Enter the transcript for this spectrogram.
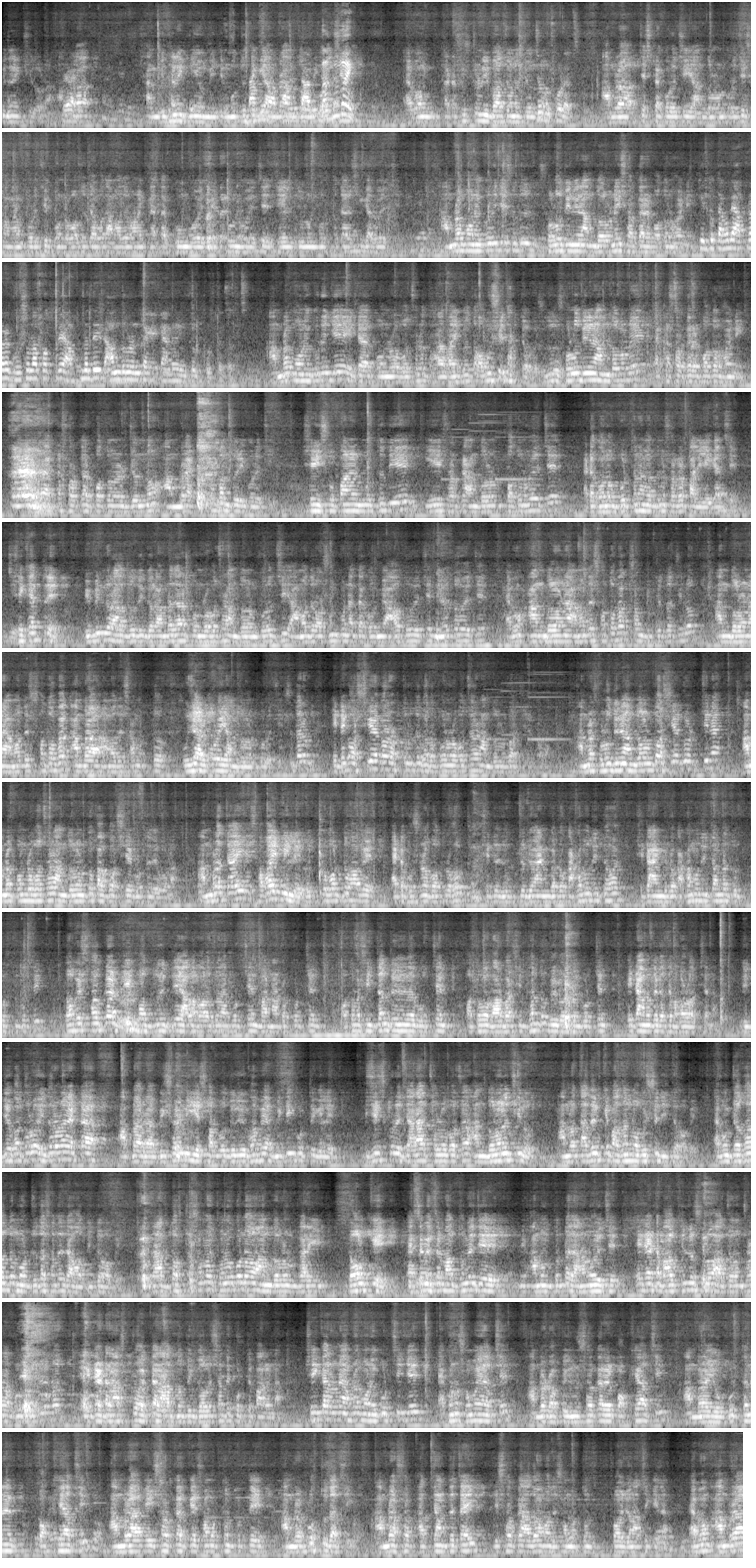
সাংবিধানিক ছিল না আমরা সাংবিধানিক নিয়ম নীতির মধ্যে থেকে আমরা আন্দোলন করেছি। এবং একটা সুষ্ঠু নির্বাচনের জন্য আমরা চেষ্টা করেছি আন্দোলন করেছি সংগ্রাম করেছি। পনেরো বছর যাবৎ আমাদের অনেক নেতা গুম হয়েছে খুন হয়েছে জেল জুলুম অত্যাচারের শিকার হয়েছে। আমরা মনে করি যে শুধু ষোলো দিনের আন্দোলনেই সরকারের পতন হয়নি। কিন্তু তাহলে আপনারা ঘোষণাপত্রে আপনাদের আন্দোলনটাকে কেন ইনক্লুড করতে চাচ্ছেন? আমরা মনে করি যে এটা পনেরো বছরের ধারাবাহিকতা অবশ্যই থাকতে হবে। শুধু ষোলো দিনের আন্দোলনে একটা সরকারের পতন হয়নি। আমরা একটা সরকার পতনের জন্য আমরা একটা সোপান তৈরি করেছি। সেই সোপানের মধ্য দিয়ে গিয়ে সরকার আন্দোলন পতন হয়েছে একটা গণ অভ্যর্থনের মাধ্যমে সরকার পালিয়ে গেছে। সেক্ষেত্রে বিভিন্ন রাজনৈতিক দল, আমরা যারা পনেরো বছর আন্দোলন করেছি, আমাদের অসংখ্য নেতা কর্মী আহত হয়েছে, নিহত হয়েছে, এবং আন্দোলনে আমাদের শতভাগ সম্পৃক্ততা ছিল, আন্দোলনে আমাদের শতভাগ আমরা আমাদের সামর্থ্য উজাড় করেই আন্দোলন করেছি। সুতরাং এটাকে অস্বীকার করার অর্থ হচ্ছে গত পনেরো বছরের আন্দোলন করার করা আমরা ষোলো দিনের আন্দোলনকে অস্বীকার করছি না, আমরা পনেরো বছরের আন্দোলনকে কাউকে অস্বীকার করতে দেবো না। আমরা চাই সবাই মিলে ঐক্যবদ্ধভাবে একটা ঘোষণাপত্র হোক, সেটা যদি আইনগত কাঠামো দিতে হয়, সেটা আইনগত কাঠামো দিতে আমরা প্রস্তুত আছি। তবে সরকার যে পদ্ধতিতে আলাপ আলোচনা করছেন বা নাটক করছেন, অথবা সিদ্ধান্ত নিতে বলছেন, অথবা বারবার সিদ্ধান্ত পরিবর্তন করছেন, এটা আমাদের কাছে ভালো লাগছে না। দ্বিতীয় কথা হলো, এই ধরনের একটা আপনার বিষয় নিয়ে সর্বদলীয়ভাবে মিটিং করতে গেলে, বিশেষ করে যারা ষোলো বছর আন্দোলনে ছিল আমরা তাদেরকে প্রাধান্য অবশ্যই দিতে হবে এবং যথাযথ মর্যাদার সাথে জবাব দিতে হবে। রাত দশটার সময় কোনো কোনো আন্দোলনকারী দলকে এস এম এস এর মাধ্যমে যে আমন্ত্রণটা জানানো হয়েছে, এটা একটা বালখিল্য ছিল আচরণ ছাড়া কোনো এটা একটা রাষ্ট্র, একটা রাজনৈতিক দলের সাথে করতে পারে না। সেই কারণে আমরা মনে করছি যে এখনও সময় আছে। আমরা ডক্টর ইউনুস সরকারের পক্ষে আছি, আমরা এই অভ্যুত্থানের পক্ষে আছি, আমরা এই সরকারকে সমর্থন করতে আমরা প্রস্তুত আছি। আমরা সব জানতে চাই যে সরকার আদৌ আমাদের সমর্থন প্রয়োজন আছে কিনা। এবং আমরা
